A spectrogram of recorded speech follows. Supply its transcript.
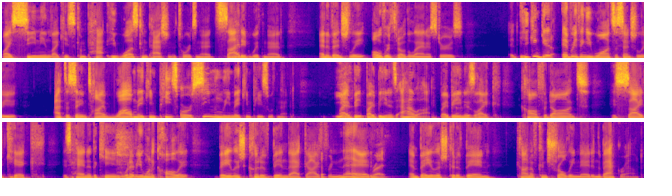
by seeming like he's compa- he was compassionate towards Ned, sided with Ned, and eventually overthrow the Lannisters. He can get everything he wants essentially at the same time while making peace or seemingly making peace with Ned by Yeah. be, by being his ally, by being his like confidant, his sidekick, his hand of the king, whatever you want to call it. Baelish could have been that guy for Ned, Right. And Baelish could have been kind of controlling Ned in the background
